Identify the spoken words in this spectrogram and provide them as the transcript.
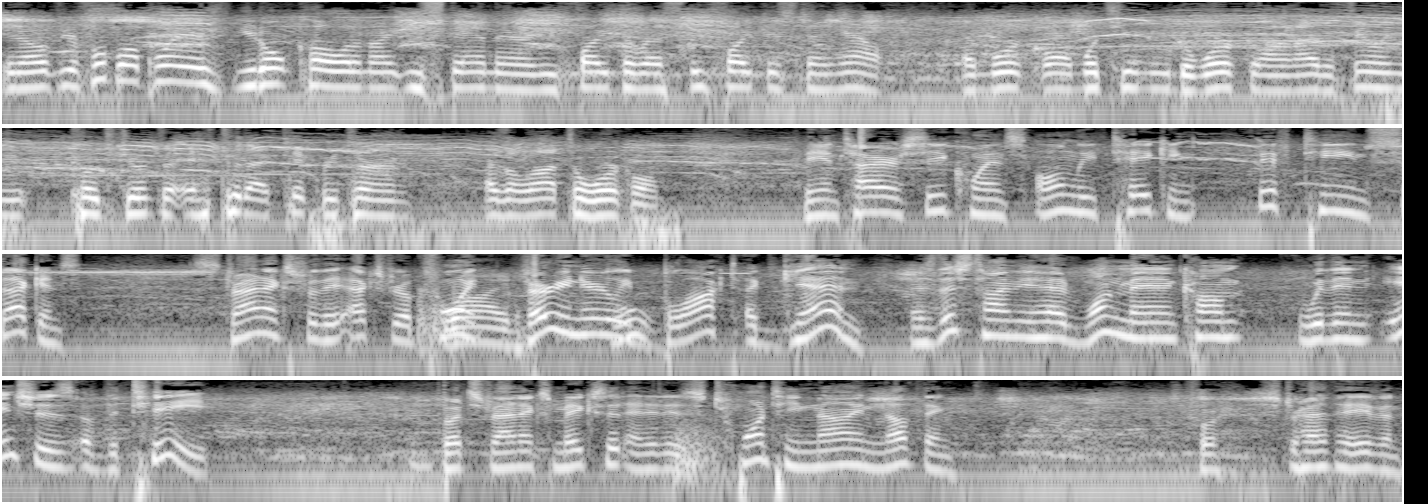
you know, if you're football players, you don't call it a night. You stand there and you fight the rest. You fight this thing out and work on what you need to work on. I have a feeling you, Coach Junta, after that kick return, has a lot to work on. The entire sequence only taking 15 seconds. Stranix for the extra point, Wide. very nearly Ooh. blocked again, as this time you had one man come within inches of the tee. But Stranix makes it, and it is 29 nothing for Strath Haven.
